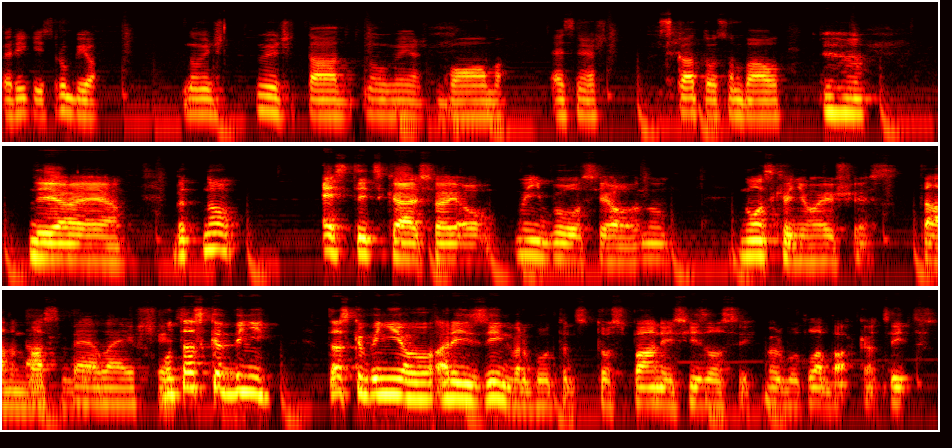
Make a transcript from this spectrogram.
Rīgijas Rubio. Nu, viņš, nu, viņš ir tāds nu, vienkārši bomba. Es vienkārši skatos un baudu. Jā, jā. jā. Bet nu, es ticu, ka ASV jau viņi būs jau nu, noskaņojušies tādam Tā basketbolam. Un tas, ka viņi, tas, ka viņi jau arī zina, varbūt to Spānijas izlasi varbūt labāk kā citus.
